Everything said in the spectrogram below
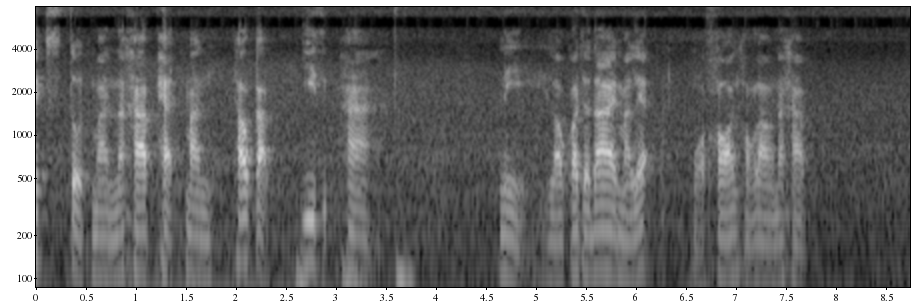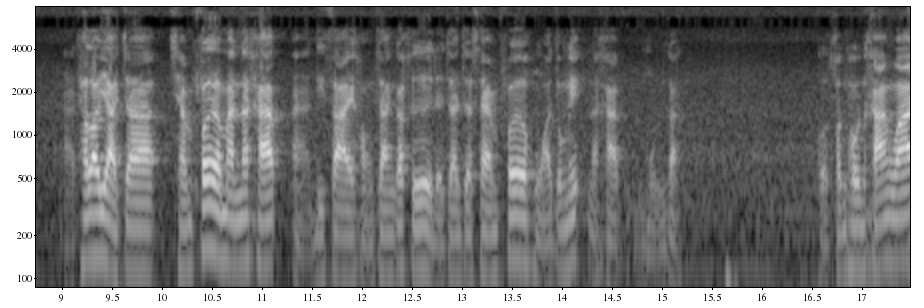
extrude มันนะครับ pad มันเท่ากับ 25นี่เราก็จะได้มาแล้วหัวค้อนของเรานะครับถ้าเราอยากจะแชมเฟอร์มันนะครับดีไซน์ของจันก็คือ เดี๋ยวจันจะแชมเฟอร์หัวตรงนี้นะครับ หมุนก่อน กดคอนโทรลค้างไว้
